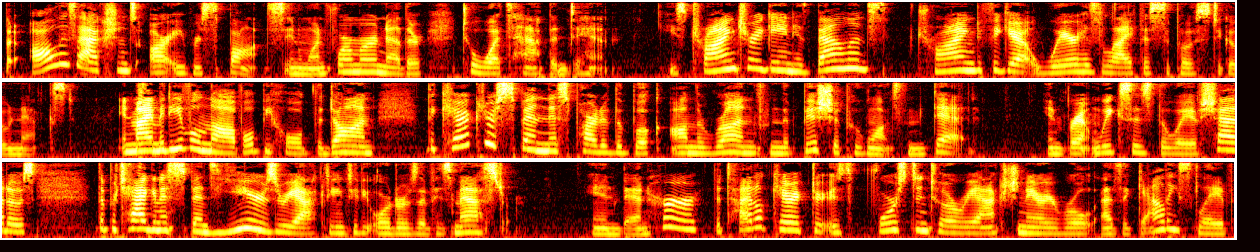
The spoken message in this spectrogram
but all his actions are a response, in one form or another, to what's happened to him. He's trying to regain his balance, trying to figure out where his life is supposed to go next. In my medieval novel, Behold the Dawn, the characters spend this part of the book on the run from the bishop who wants them dead. In Brent Weeks's The Way of Shadows, the protagonist spends years reacting to the orders of his master. In Ben Hur, the title character is forced into a reactionary role as a galley slave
